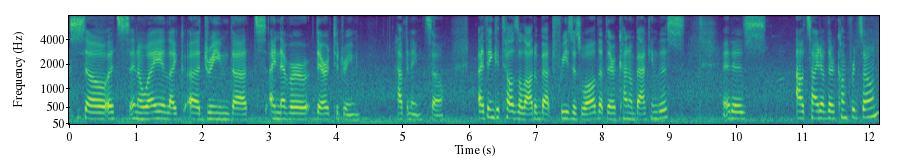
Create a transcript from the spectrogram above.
So it's in a way like a dream that I never dared to dream happening. So I think it tells a lot about Frieze as well that they're kind of backing this. It is outside of their comfort zone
